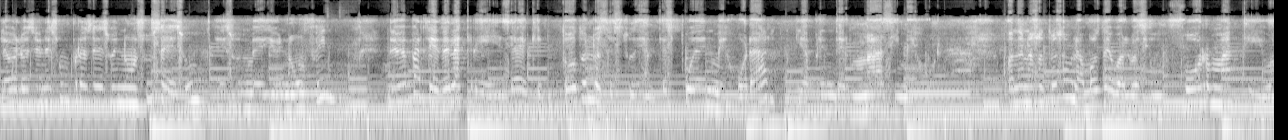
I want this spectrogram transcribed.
La evaluación es un proceso y no un suceso, es un medio y no un fin. Debe partir de la creencia de que todos los estudiantes pueden mejorar y aprender más y mejor. Cuando nosotros hablamos de evaluación formativa,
